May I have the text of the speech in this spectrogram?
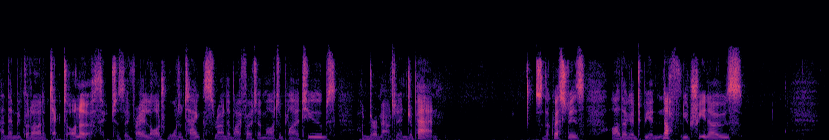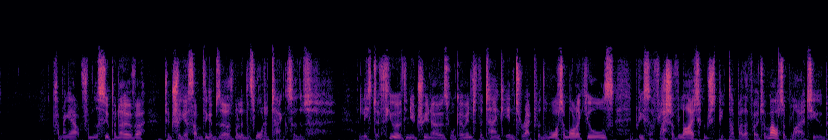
And then we've got our detector on Earth, which is a very large water tank surrounded by photomultiplier tubes under a mountain in Japan. So the question is, are there going to be enough neutrinos coming out from the supernova to trigger something observable in this water tank so that at least a few of the neutrinos will go into the tank, interact with the water molecules, produce a flash of light which is picked up by the photomultiplier tube.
